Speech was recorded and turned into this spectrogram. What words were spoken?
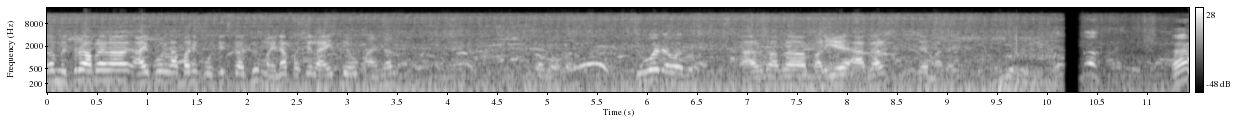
તો મિત્રો આપણે આઈફોન લાવવાની કોશિશ કરશું. મહિના પછી લાવી દેવું ફાઇનલ જુઓ સારું તો. આપણે મળીએ આગળ. જય માતાજી. હા?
